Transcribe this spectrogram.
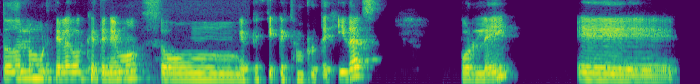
todos los murciélagos que tenemos son especies que están protegidas por ley eh,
